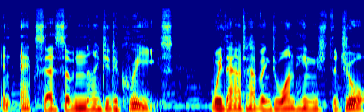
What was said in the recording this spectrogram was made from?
in excess of 90 degrees, without having to unhinge the jaw.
